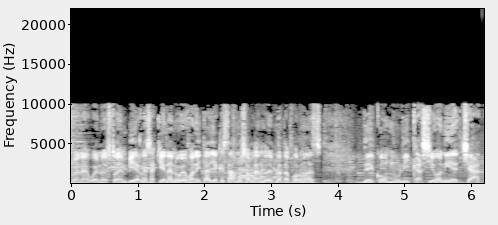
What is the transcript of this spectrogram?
Ah, bueno, esto en viernes aquí en la nube, Juanita, ya que estábamos hablando de plataformas de comunicación y de chat,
